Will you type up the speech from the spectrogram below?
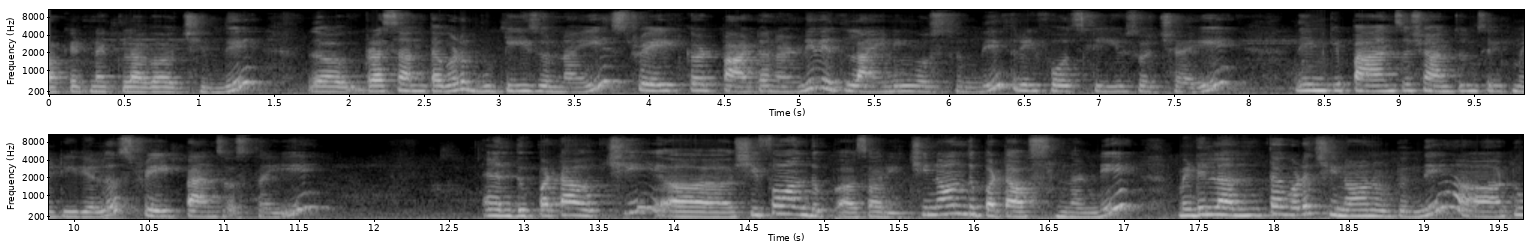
బకెట్ నెక్ లాగా వచ్చింది. డ్రెస్ అంతా కూడా బుటీస్ ఉన్నాయి. స్ట్రైట్ కట్ ప్యాటర్న్ అండి. విత్ లైనింగ్ వస్తుంది. త్రీ ఫోర్ స్లీవ్స్ వచ్చాయి. దీనికి ప్యాంట్స్ శాంతూన్ సిల్క్ మెటీరియల్లో స్ట్రైట్ ప్యాంట్స్ వస్తాయి. అండ్ దుపటా వచ్చి షిఫాన్ దుప్ సారీ చినాన్ దుపటా వస్తుందండి. మిడిల్ అంతా కూడా చినాన్ ఉంటుంది. టూ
